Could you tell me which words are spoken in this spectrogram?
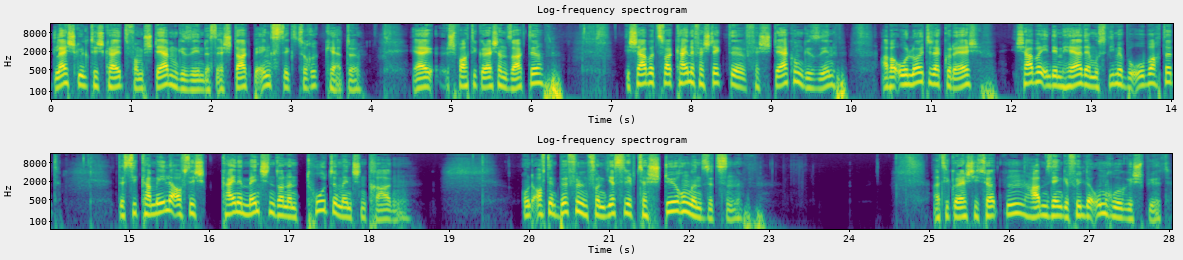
Gleichgültigkeit vom Sterben gesehen, dass er stark beängstigt zurückkehrte. Er sprach die Quraysh und sagte, ich habe zwar keine versteckte Verstärkung gesehen, aber o Leute der Quraysh, ich habe in dem Heer der Muslime beobachtet, dass die Kamele auf sich keine Menschen, sondern tote Menschen tragen und auf den Büffeln von Yesrib Zerstörungen sitzen. Als die Qurayshis hörten, haben sie ein Gefühl der Unruhe gespürt.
